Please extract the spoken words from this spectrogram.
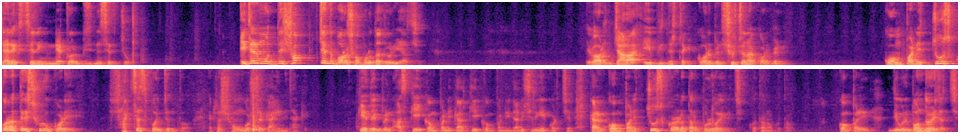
ডাইরেক্ট সেলিং নেটওয়ার্ক বিজনেসের যুগ। এটার মধ্যে সবচেয়ে বড় সফলতা জড়িয়ে আছে। এবার যারা এই বিজনেসটাকে করবেন, সূচনা করবেন কোম্পানি চুজ করা থেকে শুরু করে সাকসেস পর্যন্ত একটা সংঘর্ষের কাহিনী থাকে। কে দেখবেন আজকে এই কোম্পানি, কালকে এই কোম্পানি ডাইরেক্ট সেলিংয়ে করছেন। কারণ কোম্পানি চুজ করাটা তার ভুল হয়ে গেছে, কোথাও না কোথাও। কোম্পানি যেগুলি বন্ধ হয়ে যাচ্ছে।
